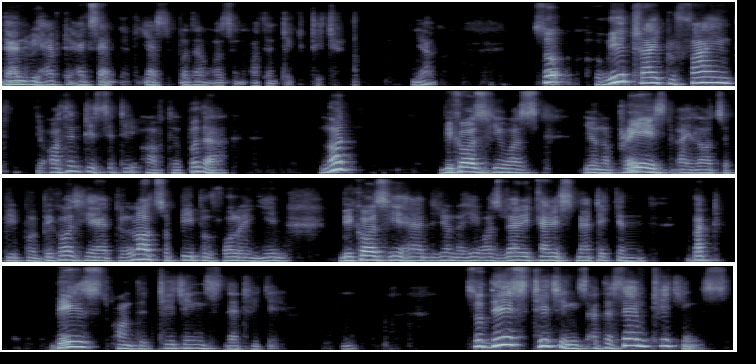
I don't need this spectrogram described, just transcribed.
then we have to accept that, yes, Buddha was an authentic teacher. Yeah. So we try to find the authenticity of the Buddha, not because he was you know, praised by lots of people because he had lots of people following him, because he had, you know, he was very charismatic and, but based on the teachings that he gave. So these teachings are the same teachings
